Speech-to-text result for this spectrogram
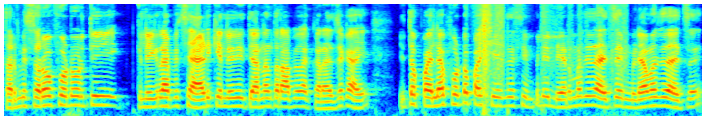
तर मी सर्व फोटोवरती क्लिग्राफीस ॲड केलेली त्यानंतर आपल्याला करायचं काय? इथं पहिल्या फोटोपाशी यायचं सिम्पली लेअरमध्ये जायचं आहे मीडियामध्ये जायचं आहे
